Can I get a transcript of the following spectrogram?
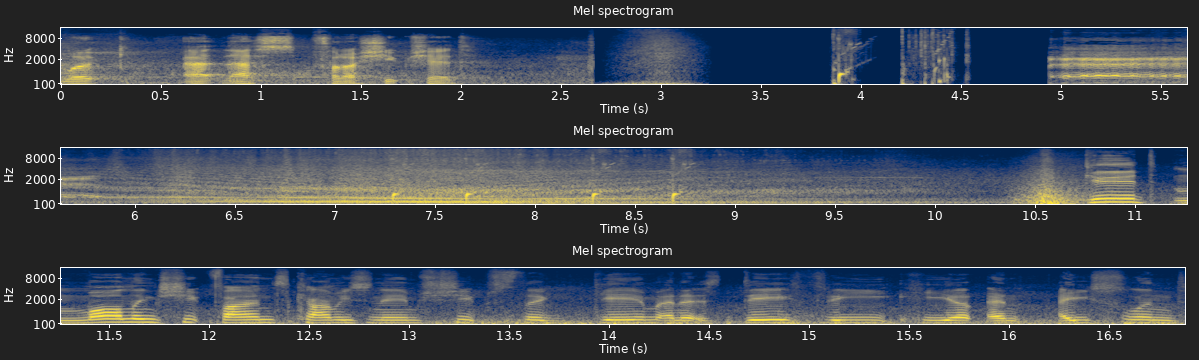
look at this for a sheep shed. Good morning, sheep fans. Cammy's name, Sheep's the game, and it's day three here in Iceland.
